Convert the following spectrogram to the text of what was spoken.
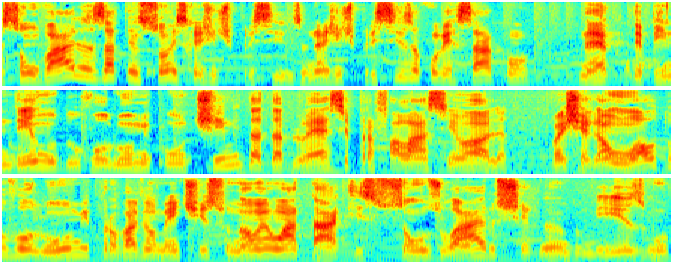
são várias atenções que a gente precisa, né? A gente precisa conversar com, né, dependendo do volume, com o time da AWS para falar assim, olha, vai chegar um alto volume, provavelmente isso não é um ataque, são usuários chegando mesmo,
